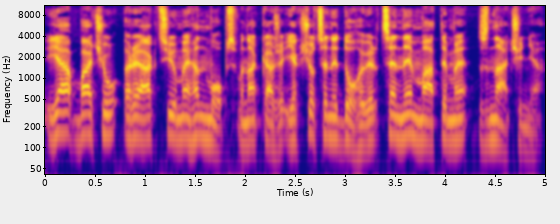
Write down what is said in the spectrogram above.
Я бачу реакцію Меган Мопс. Вона каже: якщо це не договір, це не матиме значення.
